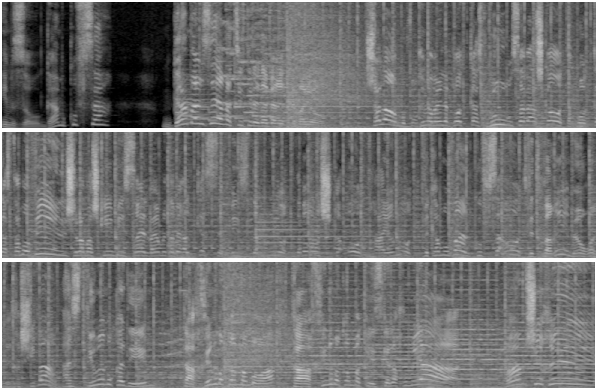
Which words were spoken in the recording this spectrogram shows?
אם זו גם קופסה? גם על זה רציתי לדבר איתכם היום. שלום וברוכים הבאים לפודקאסט בורסה והשקעות, הפודקאסט המוביל של המשקיעים בישראל, והיום נדבר על כסף והזדמנויות, נדבר על השקעות, רעיונות, וכמובן קופסאות ודברים מעוררי חשיבה. אז תהיו ממוקדים, תאכינו מקום במוח, תאכינו מקום בכיס, כי אנחנו מיד ממשיכים.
